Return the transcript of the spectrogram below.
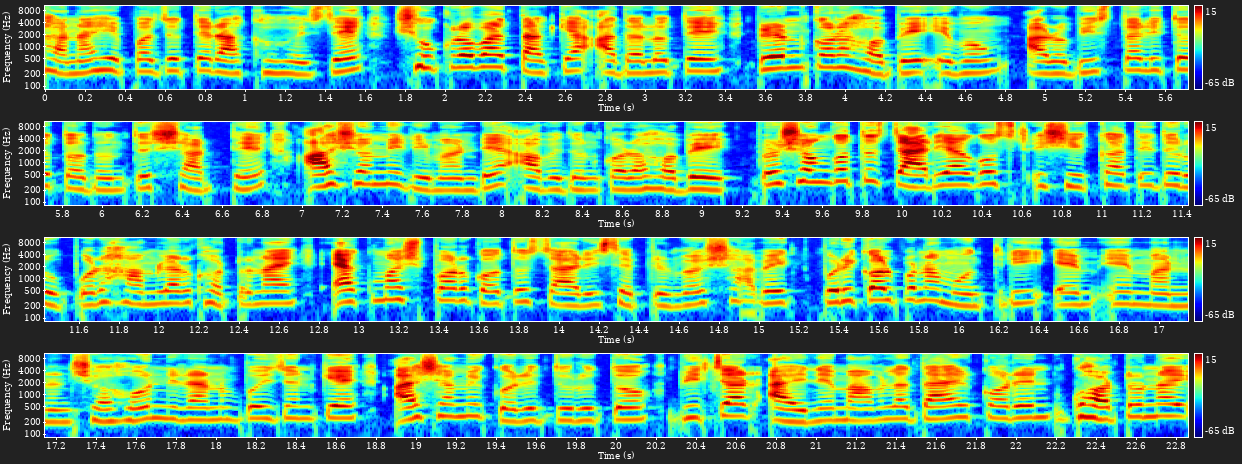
থানা হেফাজতে রাখা হয়েছে। শুক্রবার তাকে আদালতে প্রেরণ করা হবে এবং আরও বিস্তারিত তদন্তের স্বার্থে আসামি রিমান্ডে আবেদন করা হবে। প্রসঙ্গত, চারই আগস্ট শিক্ষার্থীদের উপর হামলার ঘটনায় এক মাস পর গত চারই সেপ্টেম্বর সাবেক পরিকল্পনা মন্ত্রী এম এম মান্নান সহ নিরানব্বই জনকে আসামি করে দ্রুত বিচার আইনে মামলা দায়ের করেন ঘটনায়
